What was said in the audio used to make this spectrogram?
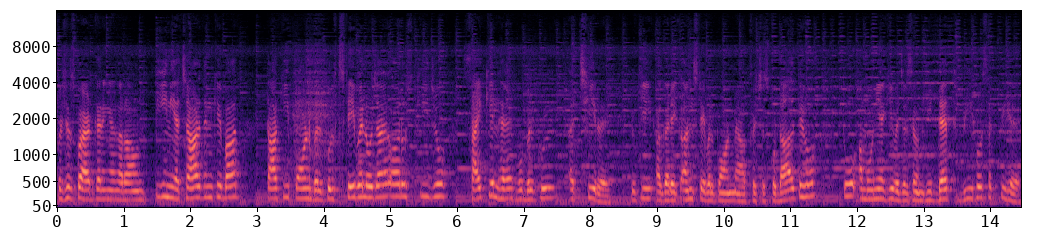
फिशेस को ऐड करेंगे अराउंड तीन या चार दिन के बाद, ताकि पौंड बिल्कुल स्टेबल हो जाए और उसकी जो साइकिल है वो बिल्कुल अच्छी रहे। क्योंकि अगर एक अनस्टेबल पॉन्ड में आप फिशेस को डालते हो तो अमोनिया की वजह से उनकी डेथ भी हो सकती है।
